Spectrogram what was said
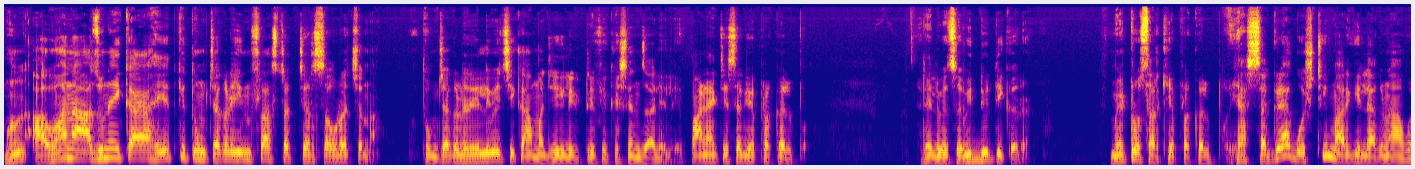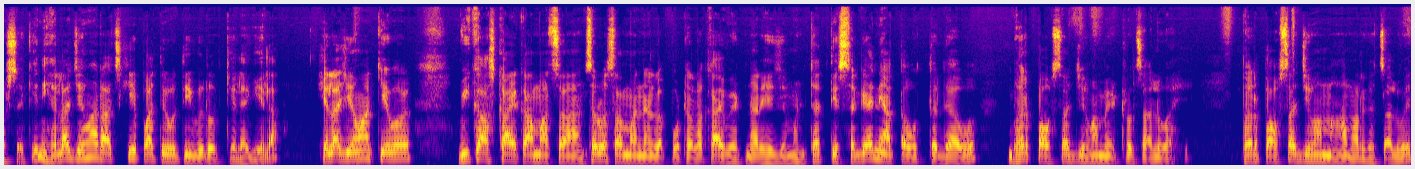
म्हणून आव्हानं अजूनही काय आहेत की तुमच्याकडे इन्फ्रास्ट्रक्चर संरचना तुमच्याकडे रेल्वेची कामं जे इलेक्ट्रिफिकेशन झालेले पाण्याचे सगळे प्रकल्प रेल्वेचं विद्युतीकरण मेट्रोसारखे प्रकल्प ह्या सगळ्या गोष्टी मार्गी लागणं आवश्यक आहे. आणि ह्याला जेव्हा राजकीय पातळीवरती विरोध केला गेला ह्याला जेव्हा केवळ विकास काय कामाचा आणि सर्वसामान्यांना पोटाला काय भेटणार हे जे म्हणतात ते सगळ्यांनी आता उत्तर द्यावं. भर पावसात जेव्हा मेट्रो चालू आहे भर पावसात जेव्हा महामार्ग चालू आहे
